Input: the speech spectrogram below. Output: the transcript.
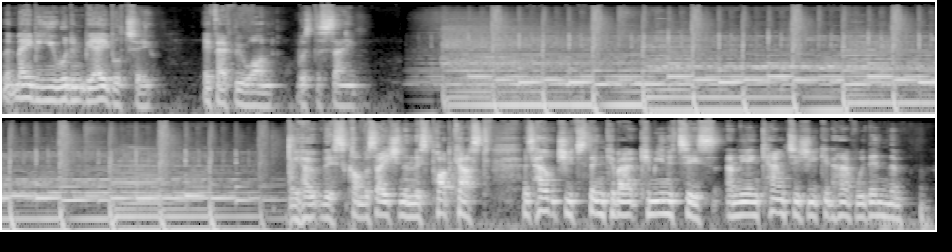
that maybe you wouldn't be able to if everyone was the same. We hope this conversation and this podcast has helped you to think about communities and the encounters you can have within them.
